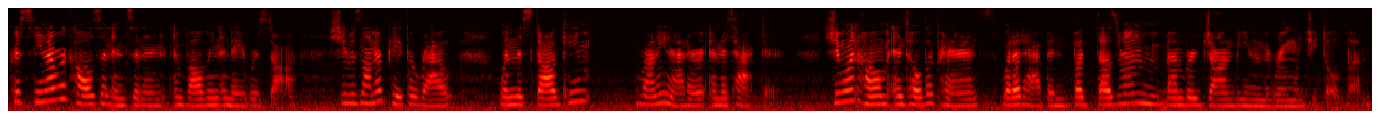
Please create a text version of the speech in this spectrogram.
Christina recalls an incident involving a neighbor's dog. She was on her paper route when this dog came running at her and attacked her. She went home and told her parents what had happened, but doesn't remember John being in the room when she told them.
